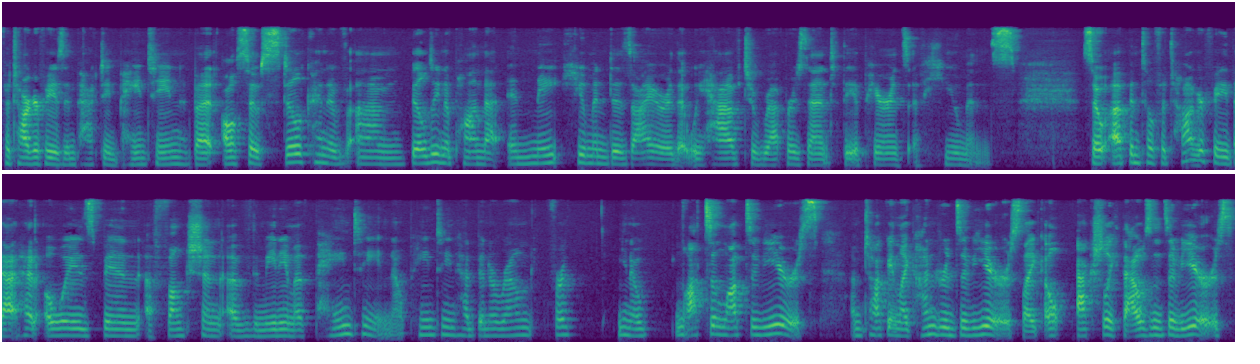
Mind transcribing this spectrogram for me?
photography is impacting painting, but also still kind of um, building upon that innate human desire that we have to represent the appearance of humans. So up until photography, that had always been a function of the medium of painting. Now painting had been around for, you know, lots and lots of years. I'm talking like hundreds of years, like oh, actually thousands of years.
